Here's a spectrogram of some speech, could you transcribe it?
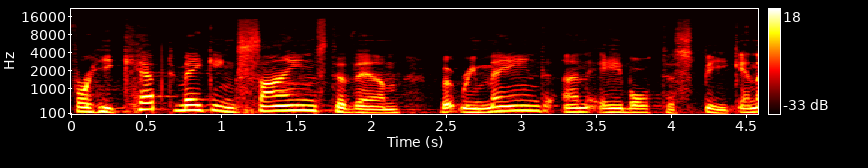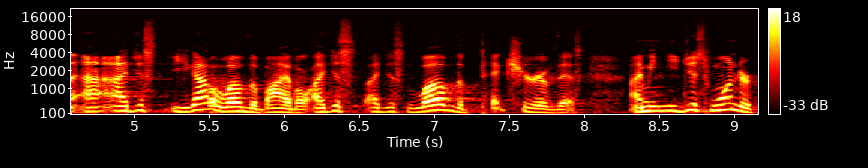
for he kept making signs to them, but remained unable to speak. And I, I just, you got to love the Bible. I just, I just love the picture of this. I mean, you just wonder,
